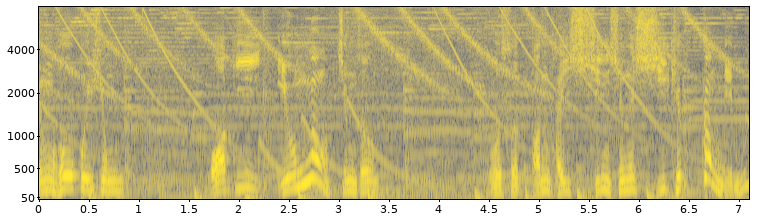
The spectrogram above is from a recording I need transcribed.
天后贵兄。花季勇往直前，我是单台新生的时刻降临。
